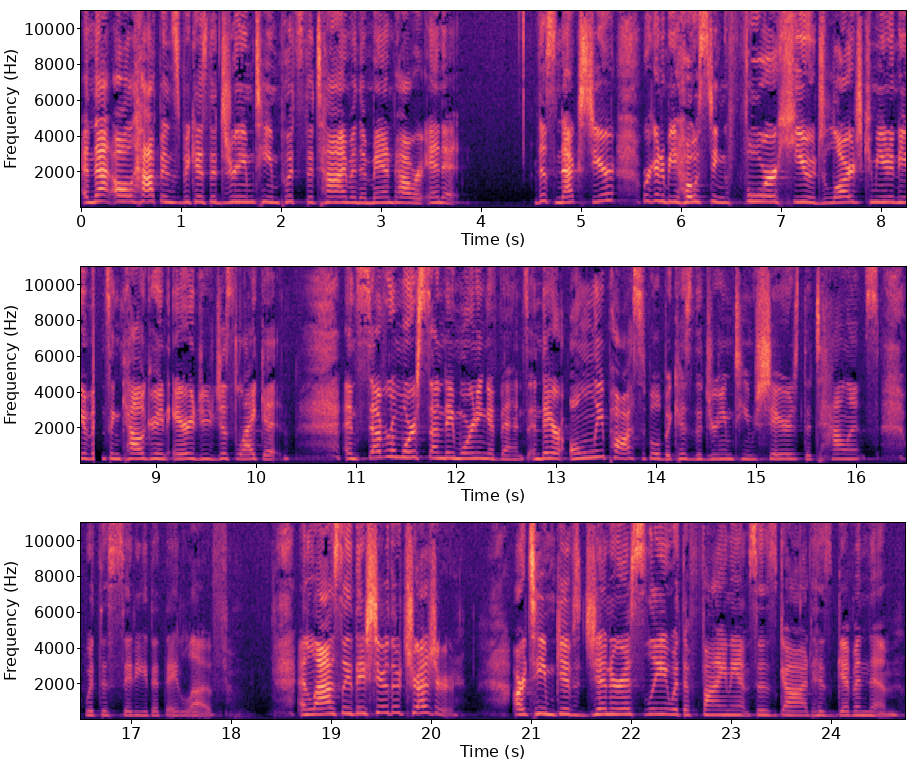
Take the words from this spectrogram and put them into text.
And that all happens because the Dream Team puts the time and the manpower in it. This next year, we're going to be hosting four huge, large community events in Calgary and Airdrie just like it, and several more Sunday morning events. And they are only possible because the Dream Team shares the talents with the city that they love. And lastly, they share their treasure. Our team gives generously with the finances God has given them.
